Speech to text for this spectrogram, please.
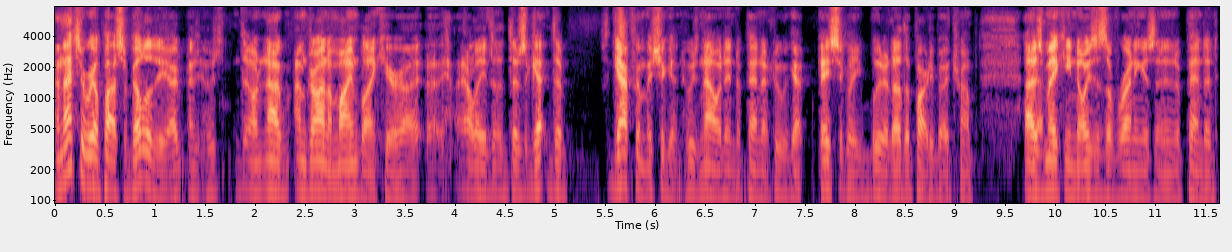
And that's a real possibility. I, now I'm drawing a mind blank here, uh, uh Ellie. There's a the guy from Michigan who's now an independent who got basically booted out of the party by Trump, uh, is making noises of running as an independent,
